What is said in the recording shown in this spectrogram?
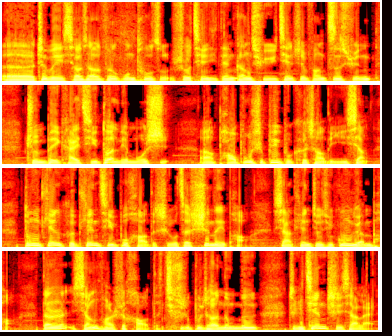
呃，这位小小的粉红兔子说，前几天刚去健身房咨询，准备开启锻炼模式啊，跑步是必不可少的一项。冬天和天气不好的时候在室内跑，夏天就去公园跑。当然，想法是好的，就是不知道能不能这个坚持下来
